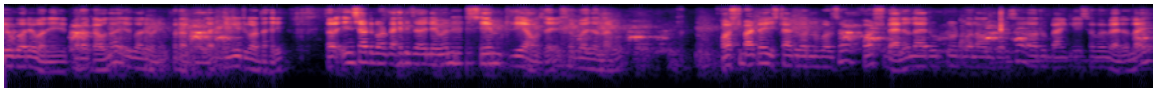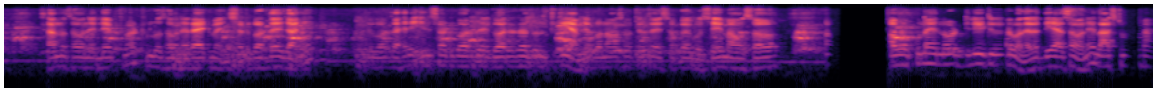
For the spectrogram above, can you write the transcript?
यो गर्यो भने फरक आउला यो गर्यो भने फरक आउला। डिलिट गर्दाखेरि तर इन्सर्ट गर्दाखेरि जहिले पनि सेम ट्री आउँछ है सबैजनाको। फर्स्टबाटै स्टार्ट गर्नुपर्छ। फर्स्ट भ्यालुलाई रुट नोट बनाउनुपर्छ। अरू बाँकी सबै भ्यालुलाई सानो छ भने लेफ्टमा ठुलो छ भने राइटमा इन्सर्ट गर्दै जाने। त्यो गर्दाखेरि इन्सर्ट गर्दै गरेर जुन ट्री हामीले बनाउँछौँ त्यो चाहिँ सबैको सेम आउँछ। अब कुनै नोट डिलिट गर भनेर दिएको छ भने लास्टमा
